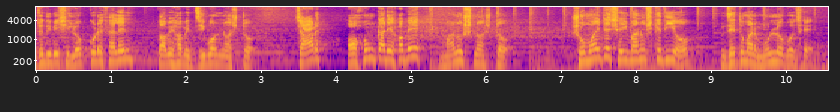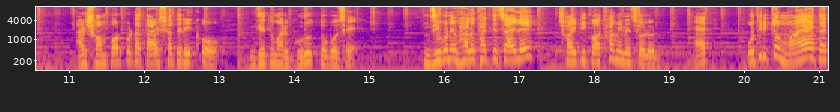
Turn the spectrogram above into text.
যদি বেশি লোভ করে ফেলেন, তবে হবে জীবন নষ্ট। চার, অহংকারে হবে মানুষ নষ্ট। সময়টা সেই মানুষকে দিও যে তোমার মূল্য বোঝে, আর সম্পর্কটা তার সাথে রেখো যে তোমার গুরুত্ব বোঝে। জীবনে ভালো থাকতে চাইলে ছয়টি কথা মেনে চলুন। এক, অতিরিক্ত মায়া ত্যাগ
